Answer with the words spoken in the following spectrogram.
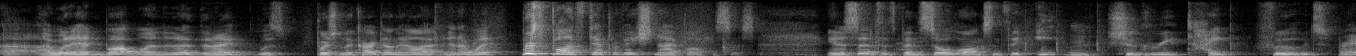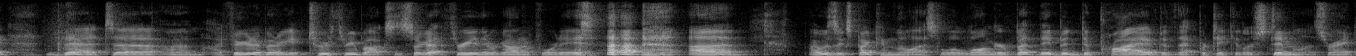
uh, I went ahead and bought one, and I, then I was pushing the cart down the aisle, and I went response deprivation hypothesis in a sense, it's been so long since they've eaten sugary type foods, right? That uh, um, I figured I better get two or three boxes. So I got three and they were gone in four days. um, I was expecting them to last a little longer, but they've been deprived of that particular stimulus, right?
